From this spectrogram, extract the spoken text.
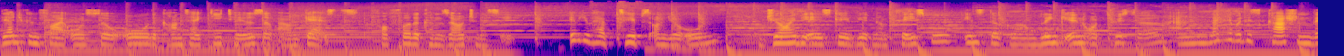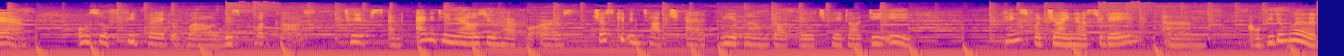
There you can find also all the contact details of our guests for further consultancy. If you have tips on your own, join the AHK Vietnam Facebook, Instagram, LinkedIn, or Twitter, and let's have a discussion there. Also, feedback about this podcast, tips, and anything else you have for us, just keep in touch at vietnam.ahk.de. Thanks for joining us today, and auf Wiederhören!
